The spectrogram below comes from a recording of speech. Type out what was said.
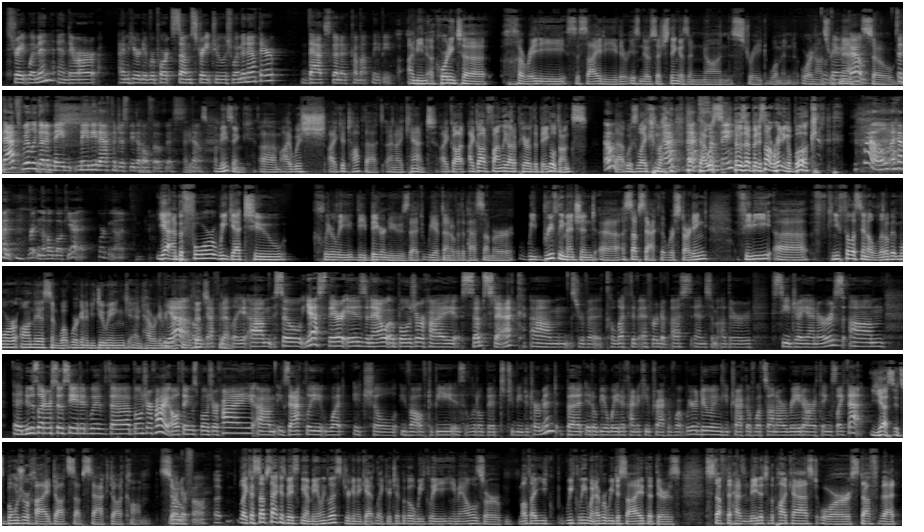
straight women, and there are, I'm here to report some straight Jewish women out there. That's going to come up, maybe. I mean, according to Haredi society, there is no such thing as a non-straight woman or a non-straight well, man. So, so that's know, really going to maybe maybe that could just be the yeah. whole focus. Anyways, no. amazing. Um, I wish I could top that, and I can't. I got I got finally got a pair of the bagel dunks. Oh, that was like my that, that was that was that, but it's not writing a book. well, I haven't written the whole book yet. Working on it. Yeah, and before we get to clearly the bigger news that we have done over the past summer. We briefly mentioned uh, a Substack that we're starting. Phoebe, uh, can you fill us in a little bit more on this and what we're going to be doing and how we're going to be yeah, working with oh, it? Definitely. Yeah, um, so yes, there is now a Bonjour Chai Substack, um, sort of a collective effort of us and some other CJNers. Um, a newsletter associated with uh, Bonjour Chai, all things Bonjour Chai. Um, exactly what it shall evolve to be is a little bit to be determined, but it'll be a way to kind of keep track of what we're doing, keep track of what's on our radar, things like that. Yes, it's bonjourchai.substack.com. So, Wonderful. Uh, like a Substack is basically a mailing list. You're going to get like your typical weekly emails or multi weekly whenever we decide that there's stuff that hasn't made it to the podcast or stuff that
